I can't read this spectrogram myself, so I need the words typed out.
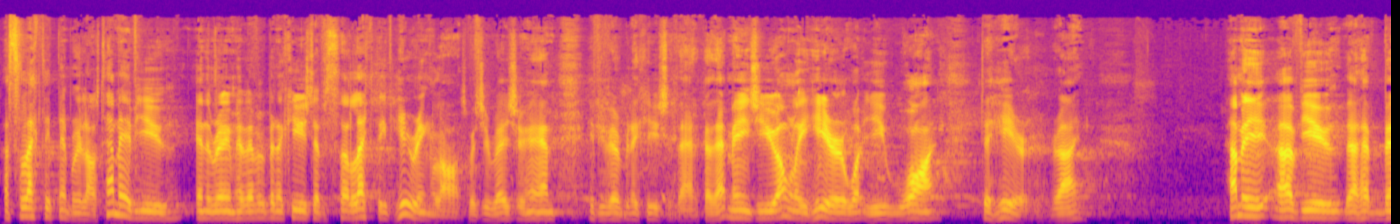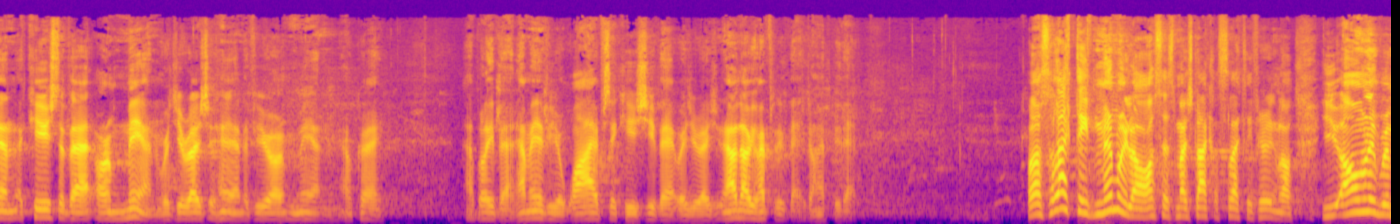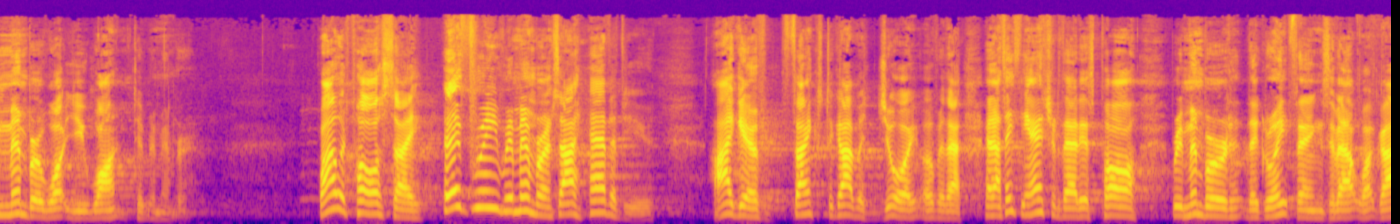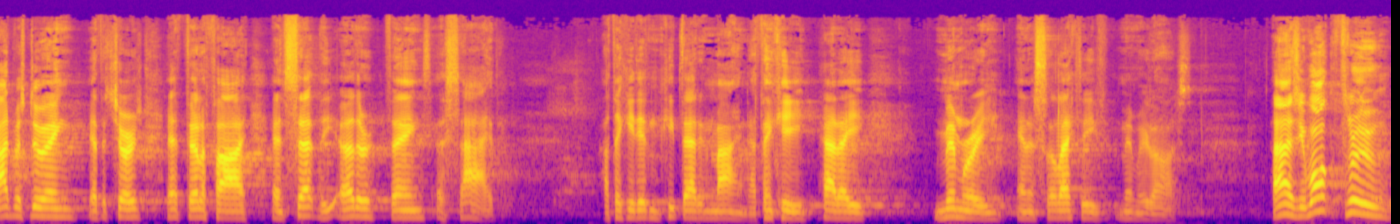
A selective memory loss. How many of you in the room have ever been accused of selective hearing loss? Would you raise your hand if you've ever been accused of that? Because that means you only hear what you want to hear, right? How many of you that have been accused of that are men? Would you raise your hand if you are men? Okay. I believe that. How many of your wives accuse you of that? Would you raise your No, no, you have to do that. You don't have to do that. Well, selective memory loss is much like a selective hearing loss. You only remember what you want to remember. Why would Paul say, Every remembrance I have of you, I give thanks to God with joy over that? And I think the answer to that is Paul remembered the great things about what God was doing at the church at Philippi and set the other things aside. I think he didn't keep that in mind. I think he had a memory and a selective memory loss. As you walk through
